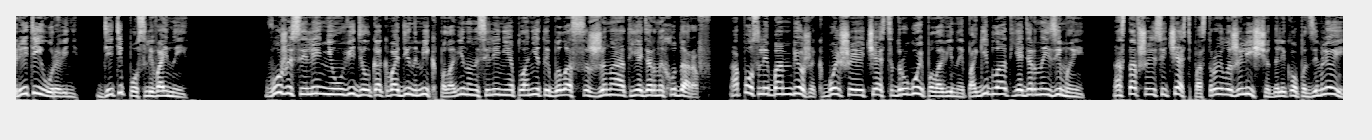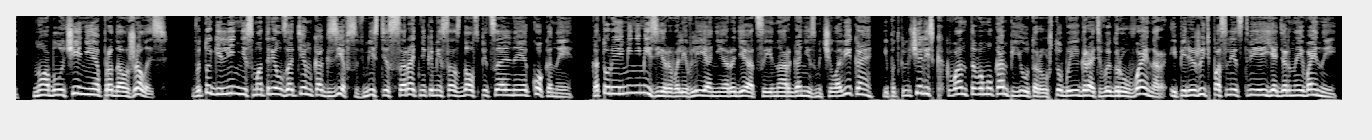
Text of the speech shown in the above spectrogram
Третий уровень. Дети после войны. В ужасе Ленни увидел, как в один миг половина населения планеты была сожжена от ядерных ударов, а после бомбежек большая часть другой половины погибла от ядерной зимы. Оставшаяся часть построила жилище далеко под землей, но облучение продолжалось. В итоге Ленни смотрел за тем, как Зевс вместе с соратниками создал специальные коконы, которые минимизировали влияние радиации на организм человека и подключались к квантовому компьютеру, чтобы играть в игру Вайнер и пережить последствия ядерной войны.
